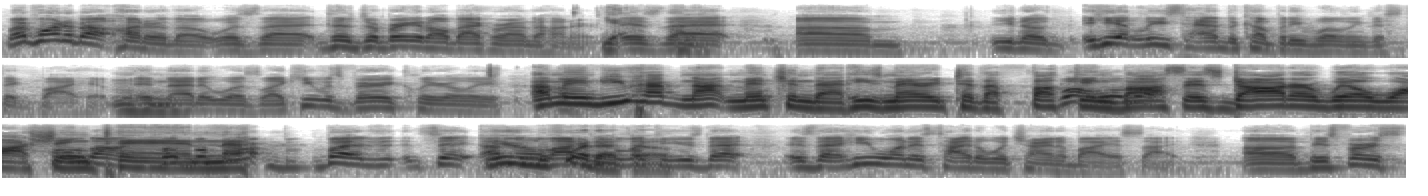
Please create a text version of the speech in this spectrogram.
my point about Hunter though was that to, to bring it all back around to Hunter Yeah, is that um, you know he at least had the company willing to stick by him, Mm-hmm. in that it was like he was very clearly I mean, you have not mentioned that he's married to the fucking Whoa, whoa, whoa. boss's daughter, Will Hold Washington. on. But, before, but say, I Even know a lot of people that, like to use that is that he won his title with Chyna by his side. Uh, his first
